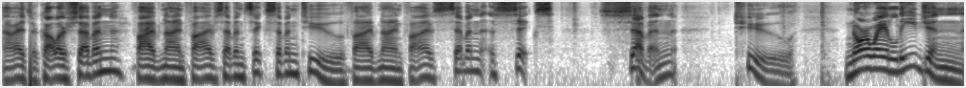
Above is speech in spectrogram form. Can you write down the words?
All right, so caller 7 595 7672 595 7672. Norway Legion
